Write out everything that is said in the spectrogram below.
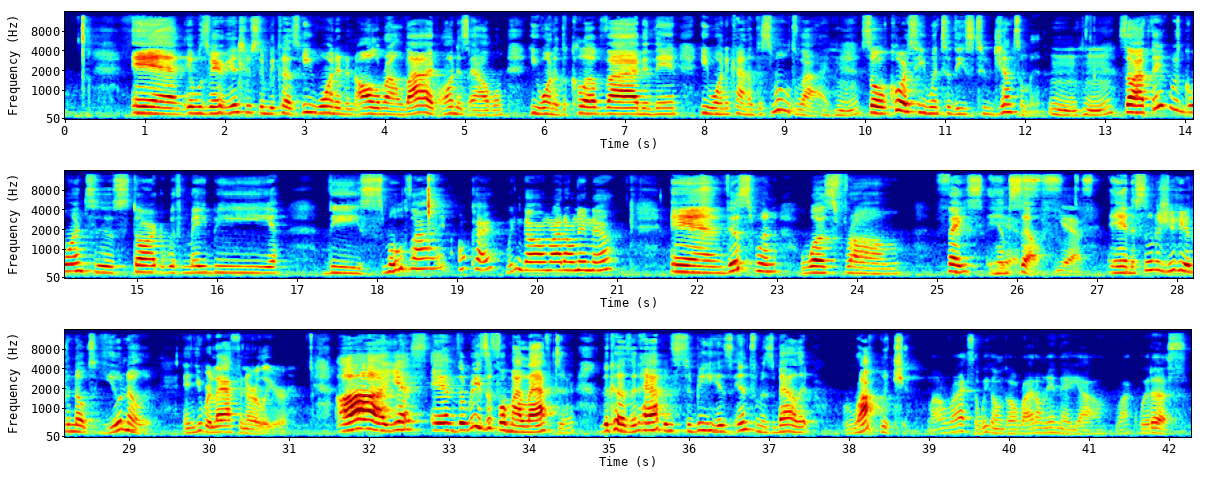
And it was very interesting because he wanted an all around vibe on his album. He wanted the club vibe and then he wanted kind of the smooth vibe. So, of course, he went to these two gentlemen. Mm-hmm. So, I think we're going to start with maybe the smooth vibe. Okay, we can go on right on in there. And this one was from Face himself. Yes. And as soon as you hear the notes, you'll know it. And you were laughing earlier. Ah, yes. And the reason for my laughter, because it happens to be his infamous ballad, Rock With You. All right, so we're gonna go right on in there, y'all. Rock with us.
